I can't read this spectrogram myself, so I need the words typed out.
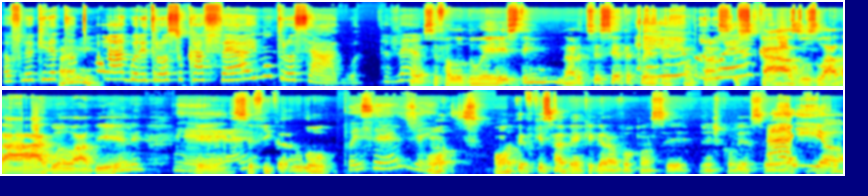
Aí eu falei, eu queria tanto uma água. Ele trouxe o café e não trouxe a água. Tá vendo? É, você falou do ex, tem na hora que você senta com ele para contar os casos lá da água lá dele, é. É, você fica louco. Pois é, gente. Ontem, ontem eu fiquei sabendo que gravou com você, a gente conversou. Né? Aí, ó.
